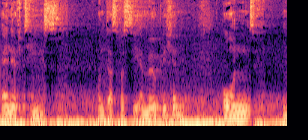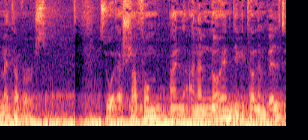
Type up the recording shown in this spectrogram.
NFTs und das, was sie ermöglichen, und Metaverse zur Erschaffung einer, neuen digitalen Welt,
